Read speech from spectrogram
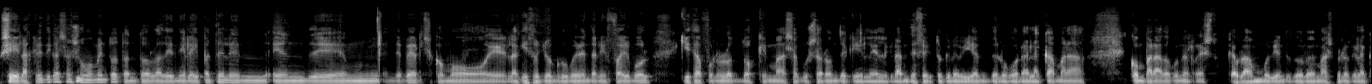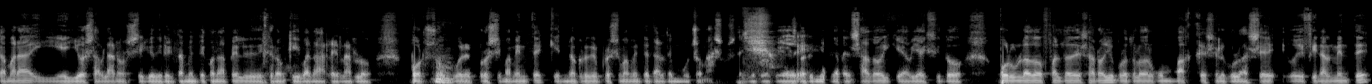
Sí, las críticas en su momento, tanto la de Nilay Patel en, en, The, Verge como eh, la que hizo John Gruber en Danny Fireball, quizá fueron los dos que más acusaron de que el, gran defecto que le veían de luego era la cámara comparado con el resto, que hablaban muy bien de todo lo demás, pero que la cámara y ellos hablaron sí que directamente con Apple y le dijeron que iban a arreglarlo por mm. software próximamente, que no creo que próximamente tarden mucho más. O sea, yo creo que había pensado y que había éxito, por un lado, falta de desarrollo, por otro lado, algún bug que se le colase eh, finalmente,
